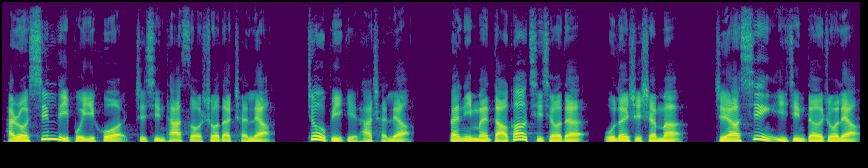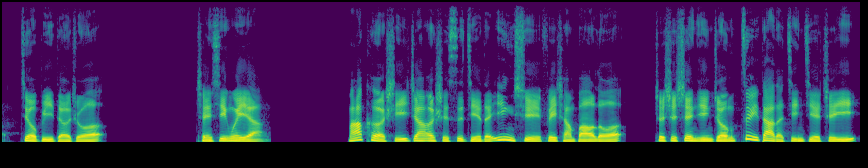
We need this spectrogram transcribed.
他若心里不疑惑，只信他所说的成了，就必给他成了。凡你们祷告祈求的，无论是什么，只要信已经得着了，就必得着。”诚心喂养。马可十一章二十四节的应许非常包罗，这是圣经中最大的经节之一。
